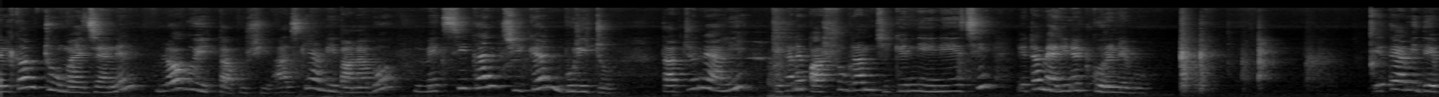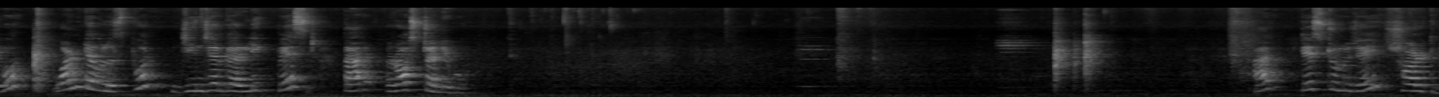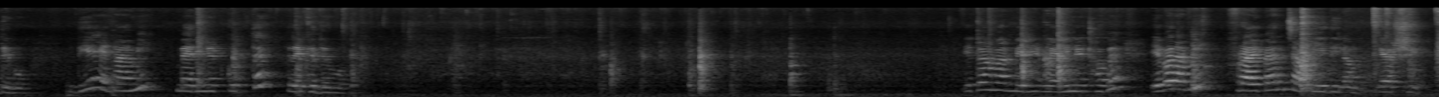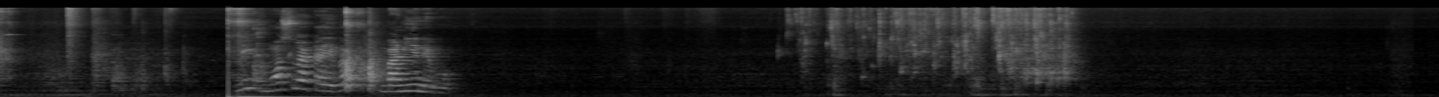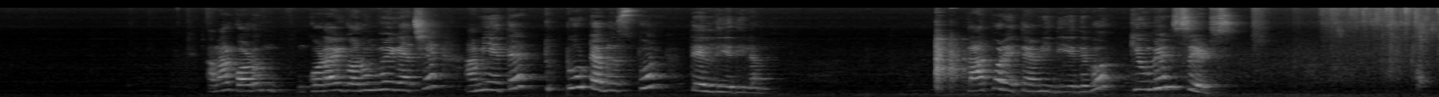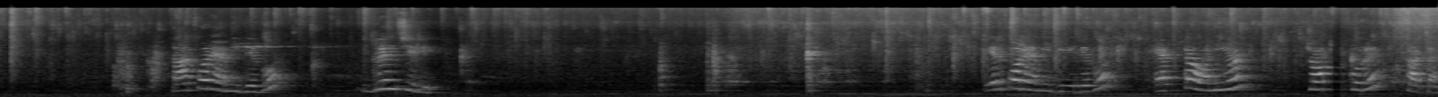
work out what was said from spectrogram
Welcome to my channel vlog with Tapasi. আজকে আমি বানাবো মেক্সিকান চিকেন বুরিটো। তার জন্য আমি এখানে পাঁচশো গ্রাম চিকেন নিয়ে নিয়েছি। এটা ম্যারিনেট করে নেব। এতে আমি দেব one tablespoon ginger garlic paste. তার রসটা নেব। আর টেস্ট অনুযায়ী সল্ট দেব। দিয়ে এটা আমি ম্যারিনেট করতে রেখে দেব। এটা আমার ম্যারিনেট হবে। এবার আমি ফ্রাই প্যান চাপিয়ে দিলাম গ্যাসে। আমি মশলাটা এবার বানিয়ে নেব আমার গরম, কড়াই গরম হয়ে গেছে, আমি এতে টু টেবিল স্পুন তেল দিয়ে দিলাম। তারপর এতে আমি দিয়ে দেব কিউমেন সিডস তারপরে আমি দেব গ্রিন চিলি এরপরে আমি দিয়ে দেব একটা অনিয়ন চপ করে কাটা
